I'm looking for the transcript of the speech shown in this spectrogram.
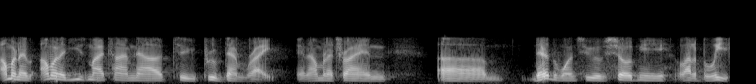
I'm gonna I'm gonna use my time now to prove them right, and I'm gonna try and um, they're the ones who have showed me a lot of belief,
